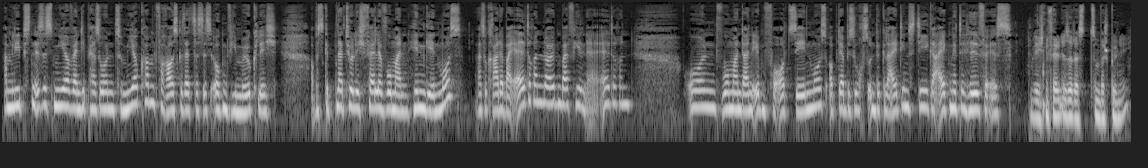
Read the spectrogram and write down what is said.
Am liebsten ist es mir, wenn die Person zu mir kommt, vorausgesetzt, das ist irgendwie möglich. Aber es gibt natürlich Fälle, wo man hingehen muss. Also gerade bei älteren Leuten, bei vielen Älteren. Und wo man dann eben vor Ort sehen muss, ob der Besuchs- und Begleitdienst die geeignete Hilfe ist. In welchen Fällen ist er das zum Beispiel nicht?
